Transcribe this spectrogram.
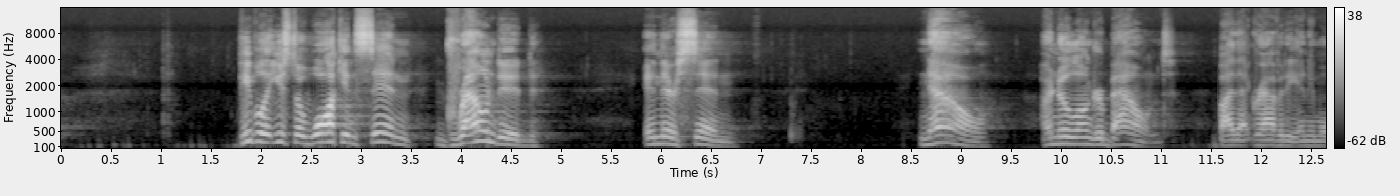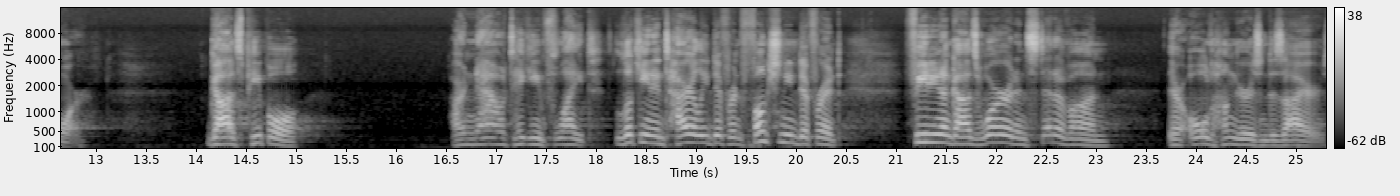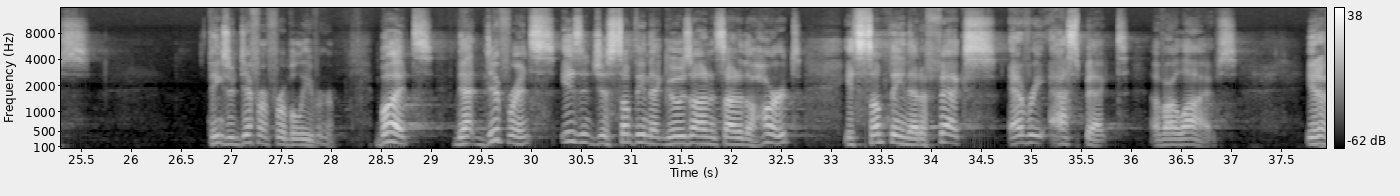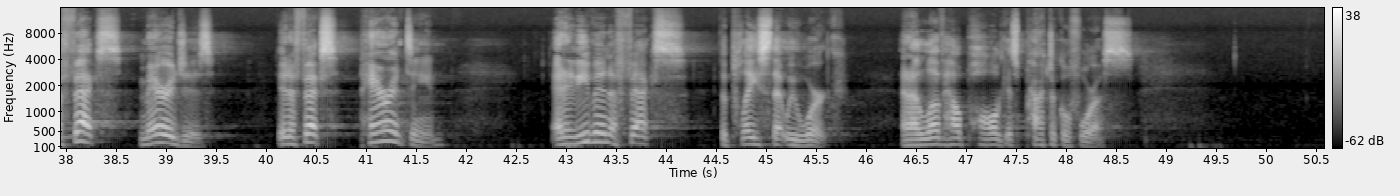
People that used to walk in sin, grounded in their sin, now are no longer bound by that gravity anymore. God's people are now taking flight, looking entirely different, functioning different, feeding on God's word instead of on their old hungers and desires. Things are different for a believer. But that difference isn't just something that goes on inside of the heart, it's something that affects every aspect of our lives. It affects marriages, it affects parenting, and it even affects the place that we work. And I love how Paul gets practical for us.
